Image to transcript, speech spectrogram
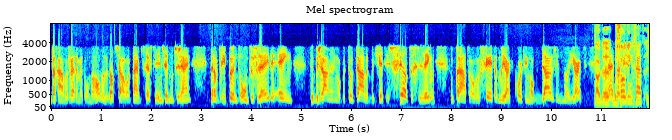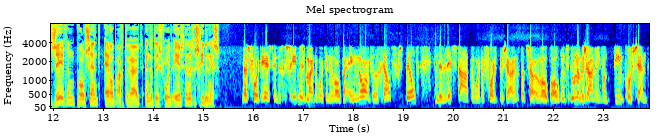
dan gaan we verder met onderhandelen. Dat zou wat mij betreft de inzet moeten zijn. Ik ben op drie punten ontevreden. Eén, de bezuiniging op het totale budget is veel te gering. We praten over 40 miljard korting op 1000 miljard. Nou, de begroting is... gaat 7% erop achteruit en dat is voor het eerst in de geschiedenis. Dat is voor het eerst in de geschiedenis, maar er wordt in Europa enorm veel geld verspild. In de lidstaten wordt er fors bezuinigd. Dat zou Europa ook moeten doen. Een bezuiniging van 10%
